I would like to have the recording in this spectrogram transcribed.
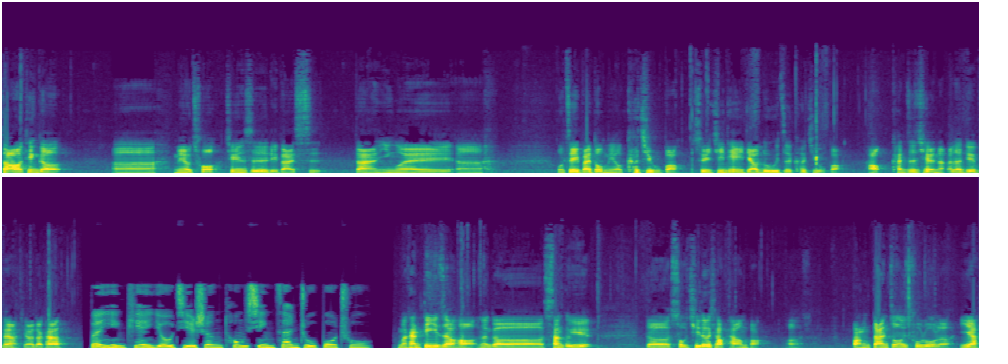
大家好，Tim 哥，呃，没有错，今天是礼拜四，但因为呃，我这礼拜都没有科技午报，所以今天一定要录一则科技午报。好，看之前呢，按照订阅分享，小要打开哦。本影片由杰生通信赞助播出。我们看第一则哈，那个上个月的手机热销排行榜啊、呃，榜单终于出炉了，一样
